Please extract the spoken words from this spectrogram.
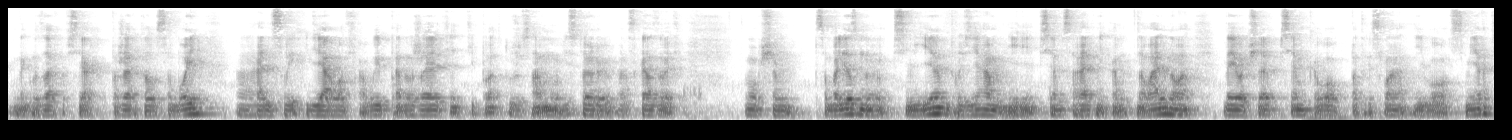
на глазах у всех пожертвовал собой, Э, ради своих идеалов, а вы продолжаете типа ту же самую историю рассказывать. В общем, соболезную семье, друзьям и всем соратникам Навального, да и вообще всем, кого потрясла его смерть.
